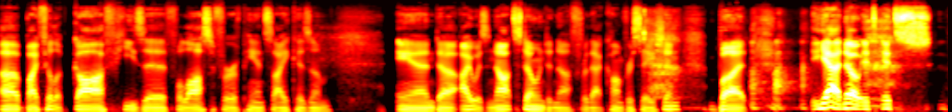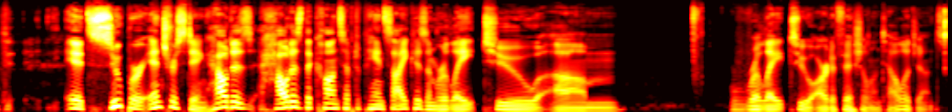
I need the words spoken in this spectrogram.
uh, by Philip Goff. He's a philosopher of panpsychism. And uh, I was not stoned enough for that conversation, but yeah, no, it's it's it's super interesting. How does how does the concept of panpsychism relate to um, relate to artificial intelligence?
